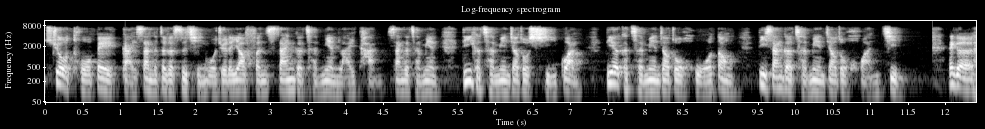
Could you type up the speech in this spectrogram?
就驼背改善的这个事情，我觉得要分三个层面来谈，三个层面，第一个层面叫做习惯，第二个层面叫做活动，第三个层面叫做环境。那个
